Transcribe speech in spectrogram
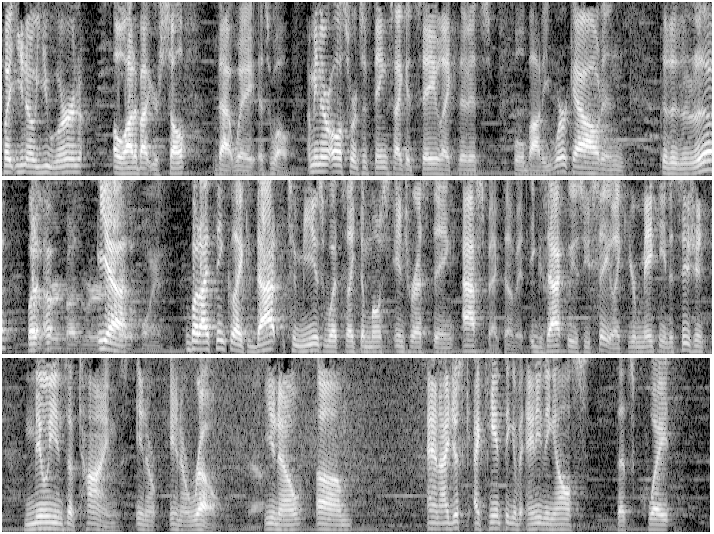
but you know, you learn a lot about yourself that way as well. I mean, there are all sorts of things I could say, like that it's full body workout and da da da da. But uh, buzzword, buzzword. yeah. Point. but I think like that to me is what's like the most interesting aspect of it. Exactly as you say, like you're making a decision millions of times in a in a row. Yeah. You know, um, and I just I can't think of anything else that's quite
